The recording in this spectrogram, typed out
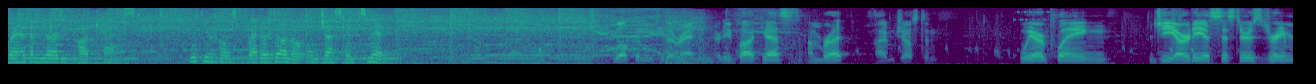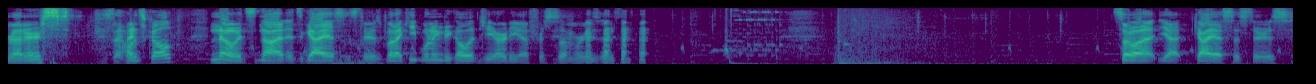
Random Nerdy Podcast, with your host Brett O'Donnell and Justin Smith. Welcome to the Random Nerdy Podcast. I'm Brett. I'm Justin. We are playing Giardia Sisters Dream Runners. Is that what it's called? No, it's not. It's Giana Sisters, but I keep wanting to call it Giardia for some reason. so, uh, yeah, Giana Sisters.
